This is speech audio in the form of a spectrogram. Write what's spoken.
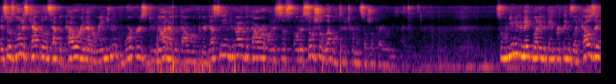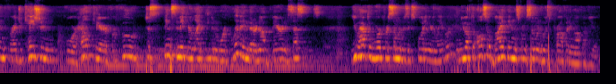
And so, as long as capitalists have the power in that arrangement, workers do not have the power over their destiny and do not have the power on a, on a social level to determine social priorities either. So, when you need to make money to pay for things like housing, for education, for healthcare, for food, just things to make your life even worth living that are not bare necessities, you have to work for someone who's exploiting your labor, and you have to also buy things from someone who is profiting off of you.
